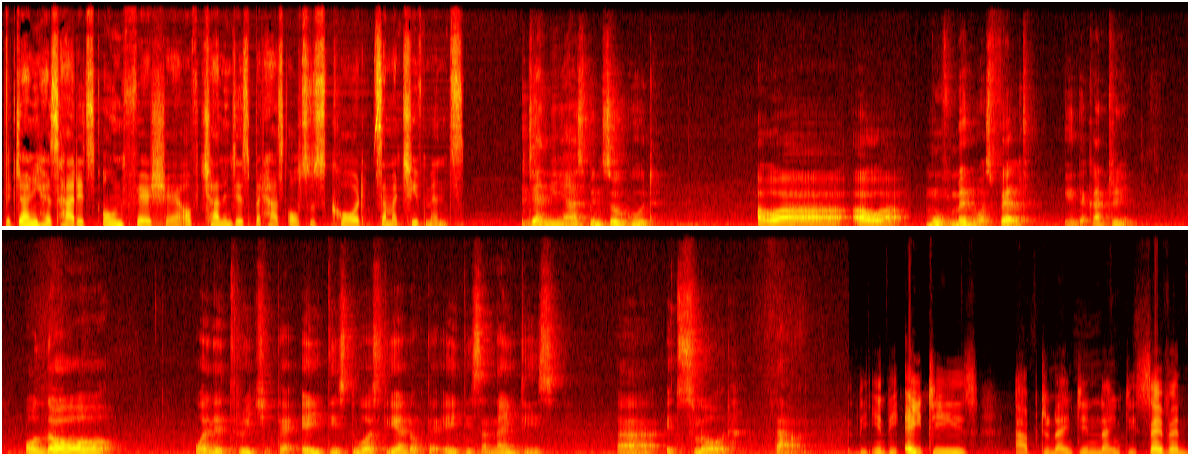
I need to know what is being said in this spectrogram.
The journey has had its own fair share of challenges but has also scored some achievements. The journey has been so good. our, our movement was felt in the country, although when it reached the 80s, towards the end of the 80s and 90s, uh, it slowed down. The, in the 80s up to 1997,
